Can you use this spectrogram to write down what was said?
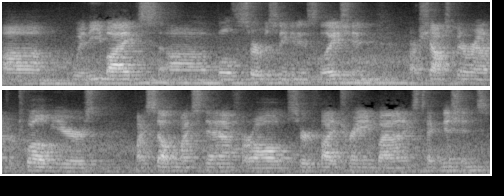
um, with e-bikes, uh, both servicing and installation. Our shop's been around for 12 years. Myself and my staff are all certified trained Bionx technicians.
